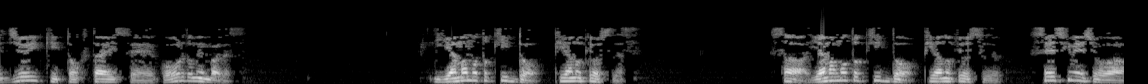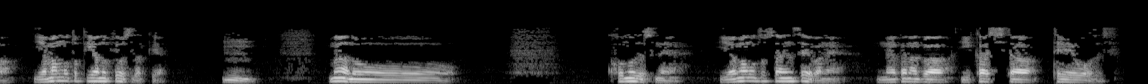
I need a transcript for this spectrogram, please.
ー、11期特待生ゴールドメンバーです。山本キッドピアノ教室です。さあ、山本キッドピアノ教室、正式名称は山本ピアノ教室だっけ？うん。まあ、あのーこのですね、山本先生はね、なかなか活かした帝王です。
